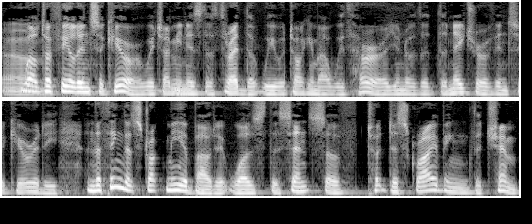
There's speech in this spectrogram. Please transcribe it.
Um, well, to feel insecure, which I mean is the thread that we were talking about with her, you know, the, the nature of insecurity. And the thing that struck me about it was the sense of t- describing the chimp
